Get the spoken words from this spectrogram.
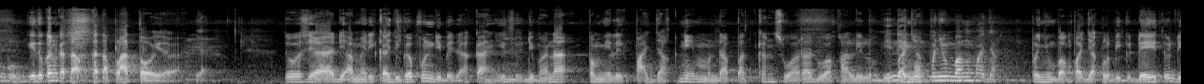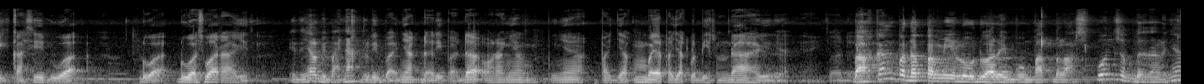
Bung. itu kan kata kata Plato ya Ya. terus ya di Amerika juga pun dibedakan gitu di mana pemilik pajak nih mendapatkan suara dua kali lebih Ini banyak penyumbang pajak. penyumbang pajak lebih gede itu dikasih dua dua dua suara gitu Intinya lebih banyak gitu. lebih banyak daripada orang yang punya pajak membayar pajak lebih rendah gitu ya, itu ada Bahkan pada pemilu 2014 pun sebenarnya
